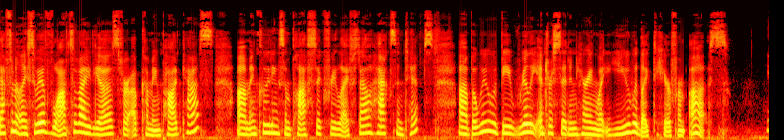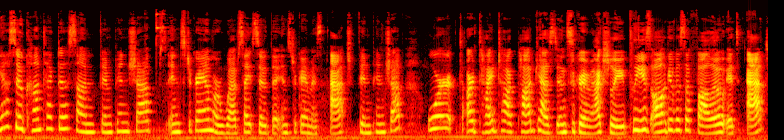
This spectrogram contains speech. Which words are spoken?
Definitely. So we have lots of ideas for upcoming podcasts, um, including some plastic-free lifestyle hacks and tips. Uh, but we would be really interested in hearing what you would like to hear from us. Yeah, so contact us on FinPin Shop's Instagram or website. So the Instagram is at FinPin Shop or our Tide Talk podcast Instagram. Actually, please all give us a follow. It's at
